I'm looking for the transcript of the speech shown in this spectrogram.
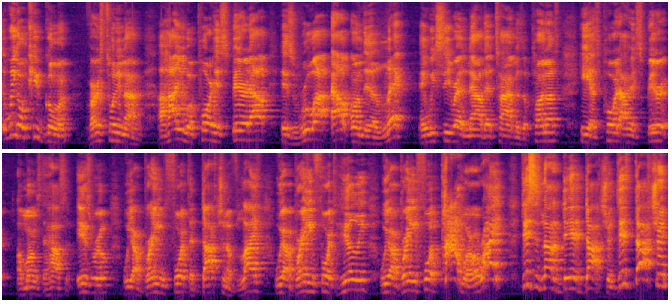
we going to keep going. Verse 29, Ahia will pour his spirit out, his ruah out on the elect, and we see right now that time is upon us. He has poured out his spirit amongst the house of Israel. We are bringing forth the doctrine of life. We are bringing forth healing. We are bringing forth power, all right? This is not a dead doctrine. This doctrine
